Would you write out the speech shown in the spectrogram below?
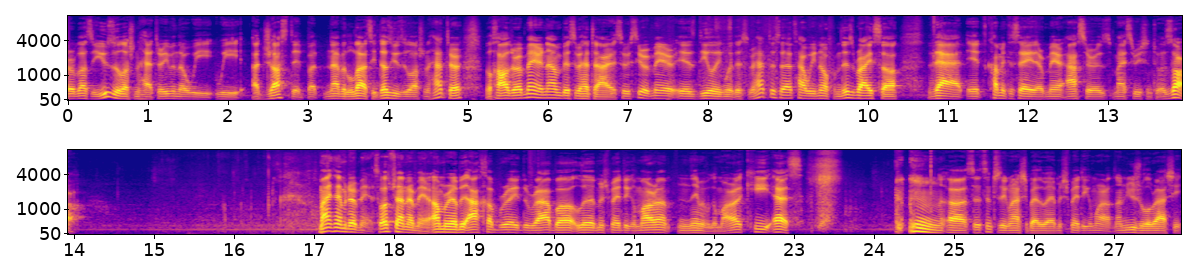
Rabbi uses the Lashon Heter, even though we, we adjust it, but nevertheless, he does use the Lashon Heter. So we see Rabbi Meir is dealing with this Heter, so that's how we know from this Brisa that it's coming to say that Meir Aser is Ma'aserishin to Azar. My time of Meir. So what's Pshan Rav Meir? Am Rabbi Achabre the Rabba le Mishmei de Gemara. Name of Gemara. Key S. uh, so it's interesting Rashi, by the way. Mishmei de Gemara, unusual Rashi.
